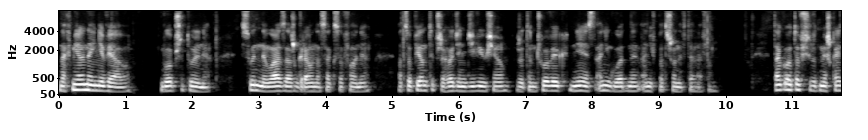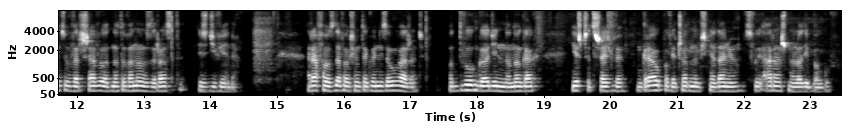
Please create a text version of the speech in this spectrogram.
Na Chmielnej nie wiało. Było przytulnie. Słynny Łazarz grał na saksofonie, a co piąty przechodzień dziwił się, że ten człowiek nie jest ani głodny, ani wpatrzony w telefon. Tak oto wśród mieszkańców Warszawy odnotowano wzrost zdziwienia. Rafał zdawał się tego nie zauważać. Od dwóch godzin na nogach, jeszcze trzeźwy, grał po wieczornym śniadaniu swój aranż melodii bogów.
